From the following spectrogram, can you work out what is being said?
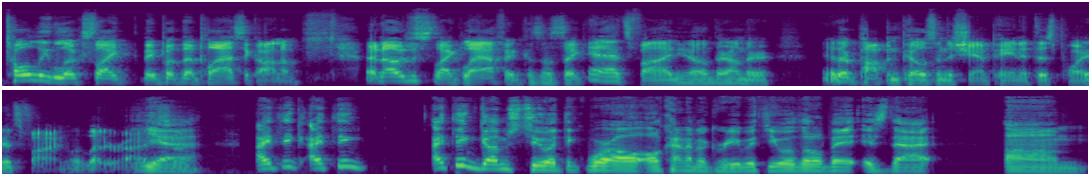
totally looks like they put the plastic on them. And I was just like laughing because I was like, yeah, it's fine. You know, they're on their, they're popping pills into champagne at this point. It's fine. We'll let it ride. yeah So, i think i think i think gums too i think we're all, all kind of agree with you a little bit is that um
